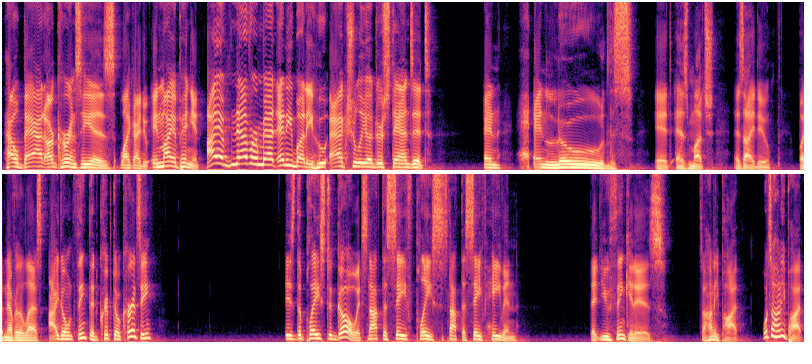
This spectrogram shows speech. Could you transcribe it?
how bad our currency is like I do, in my opinion. I have never met anybody who actually understands it and and loathes it as much as I do. But nevertheless, I don't think that cryptocurrency is the place to go. It's not the safe place, it's not the safe haven that you think it is. It's a honeypot. What's a honeypot?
